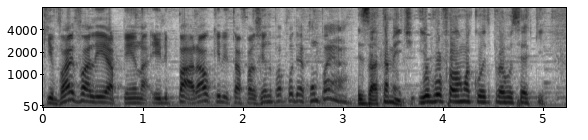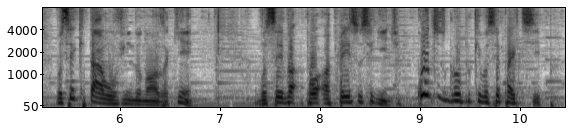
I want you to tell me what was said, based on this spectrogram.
que vai valer a pena ele parar o que ele está fazendo para poder acompanhar. Exatamente. E eu vou falar uma coisa para você aqui. Você que está ouvindo nós aqui, você pensa o seguinte: quantos grupos que você participa?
